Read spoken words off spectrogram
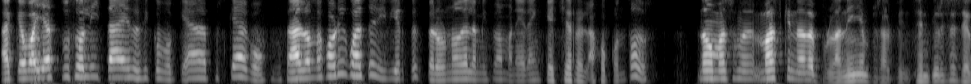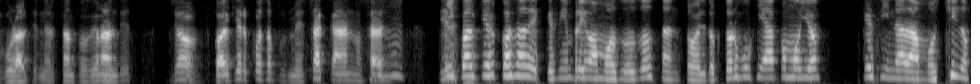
A que vayas tú solita es así como que, ah, pues ¿qué hago? O sea, a lo mejor igual te diviertes, pero no de la misma manera en que eches relajo con todos. No, más, o menos, más que nada por la niña, pues al sentirse segura al tener tantos grandes. Sea, cualquier cosa, pues me sacan, o sea, es- Y cualquier cosa de que siempre íbamos los dos, tanto el doctor Bujía como yo, que sí nadamos chido.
